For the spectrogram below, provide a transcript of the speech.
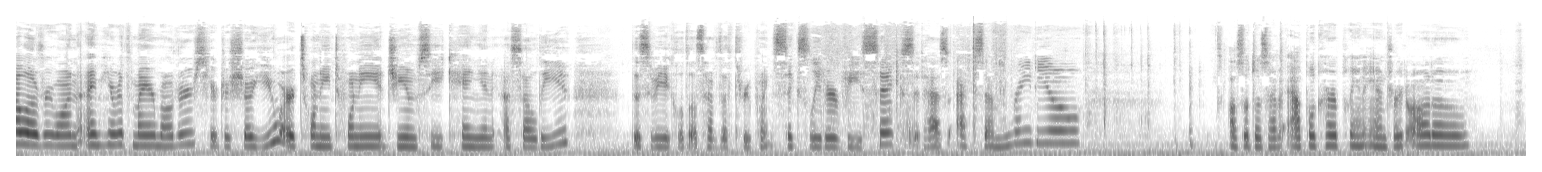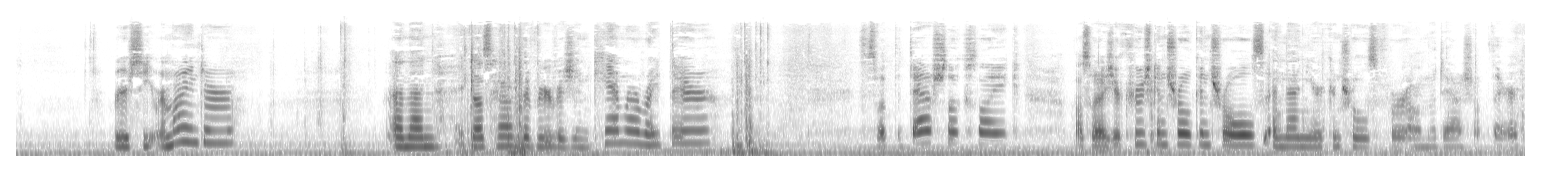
Hello everyone, I'm here with Meyer Motors, here to show you our 2020 GMC Canyon SLE. This vehicle does have the 3.6 liter V6, it has XM radio, also does have Apple CarPlay and Android Auto, rear seat reminder, and then it does have the rear vision camera right there. This is what the dash looks like. Also has your cruise control controls and then your controls for on the dash up there.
